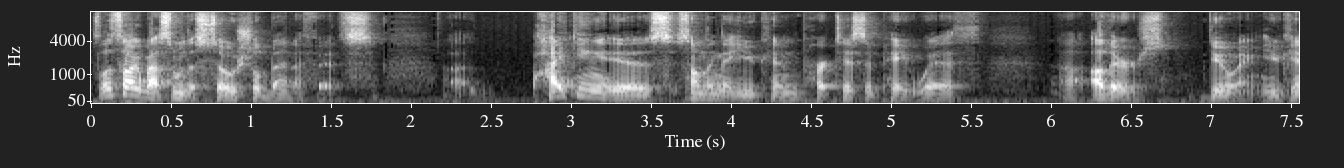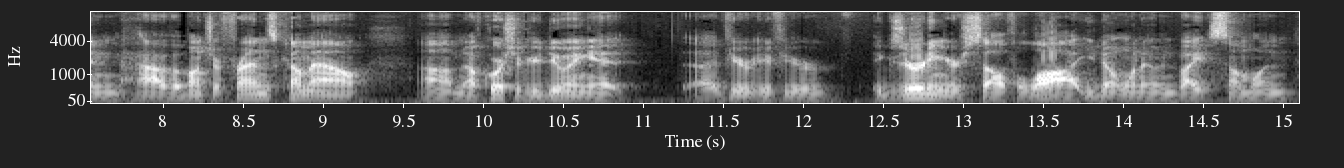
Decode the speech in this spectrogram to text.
So let's talk about some of the social benefits. Uh, hiking is something that you can participate with uh, others doing. You can have a bunch of friends come out. Um, now, of course, if you're doing it, uh, if you're if you're exerting yourself a lot, you don't want to invite someone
